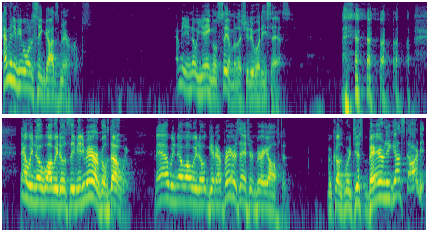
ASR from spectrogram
How many of you want to see God's miracles? How many of you know you ain't going to see them unless you do what He says? now we know why we don't see many miracles, don't we? Now we know why we don't get our prayers answered very often. Because we're just barely got started.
